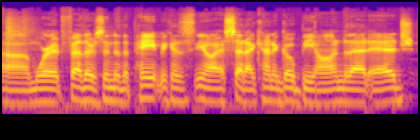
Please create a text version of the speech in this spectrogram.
um, where it feathers into the paint because you know I said I kind of go beyond that edge.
